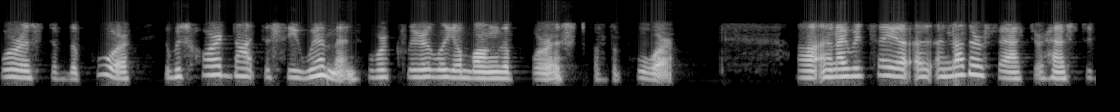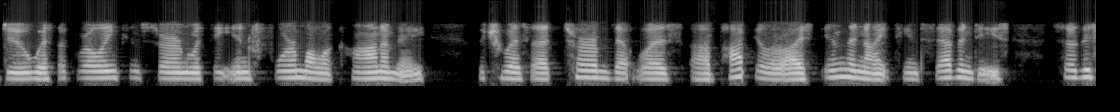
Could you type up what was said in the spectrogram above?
poorest of the poor, it was hard not to see women who were clearly among the poorest of the poor. Uh, and I would say a, another factor has to do with a growing concern with the informal economy, which was a term that was uh, popularized in the 1970s. So this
